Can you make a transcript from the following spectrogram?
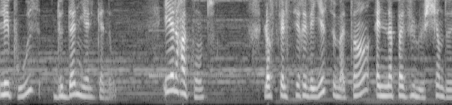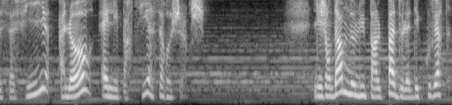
l'épouse de Daniel Cano. Et elle raconte. Lorsqu'elle s'est réveillée ce matin, elle n'a pas vu le chien de sa fille, alors elle est partie à sa recherche. Les gendarmes ne lui parlent pas de la découverte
